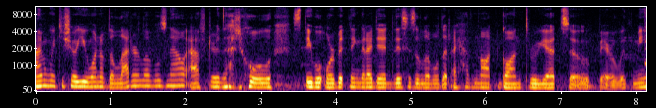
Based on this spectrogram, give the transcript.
I'm going to show you one of the ladder levels now after that whole stable orbit thing that I did. This is a level that I have not gone through yet, so bear with me.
